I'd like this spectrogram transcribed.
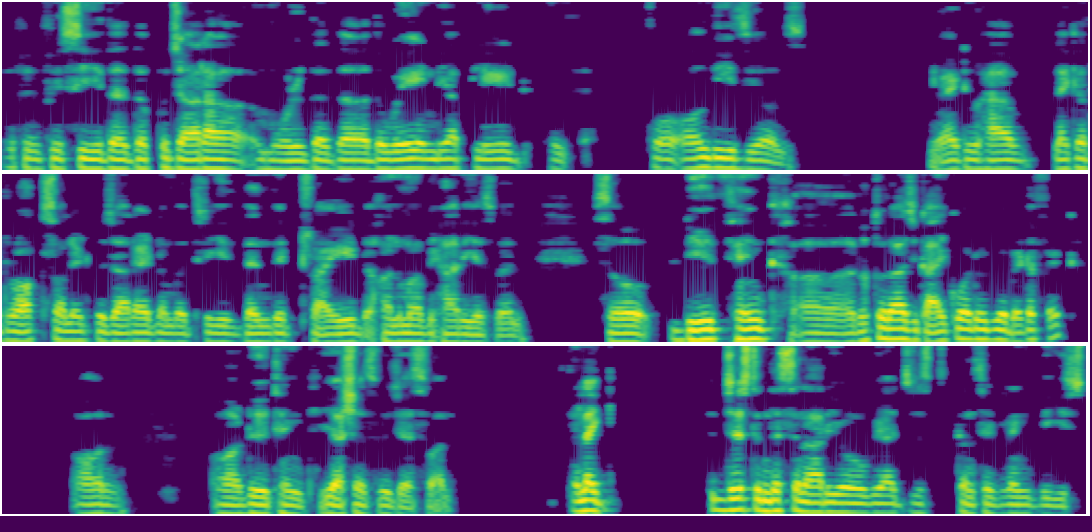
if if you see the the Pujara mold, the the the way India played for all these years, right? You have like a rock solid Pujara at number three. Then they tried Hanuma Vihari as well. So, do you think uh, Ruturaj Gaikwad would be a better fit, or or do you think Yashasvi Jaiswal? Like, just in this scenario, we are just considering these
